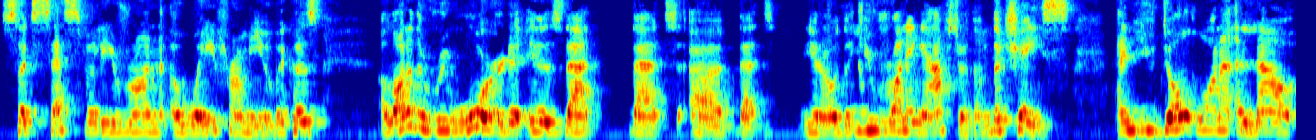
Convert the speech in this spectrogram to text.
successfully run away from you because a lot of the reward is that that uh, that you know, the you running after them, the chase. And you don't want to allow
